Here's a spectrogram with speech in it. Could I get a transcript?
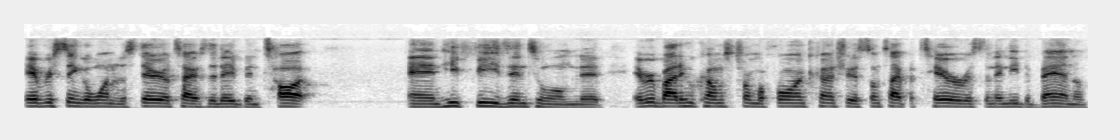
every single one of the stereotypes that they've been taught, and he feeds into them that everybody who comes from a foreign country is some type of terrorist, and they need to ban them.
